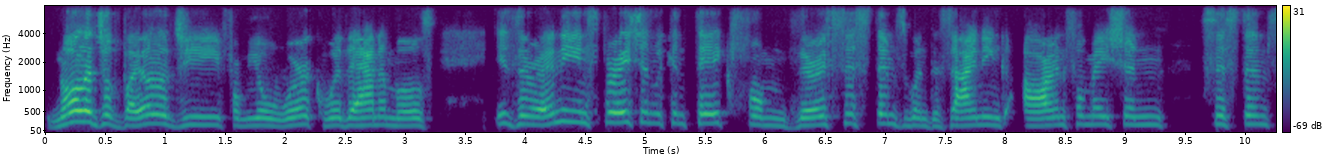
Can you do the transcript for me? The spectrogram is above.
knowledge of biology, from your work with animals, is there any inspiration we can take from their systems when designing our information systems?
